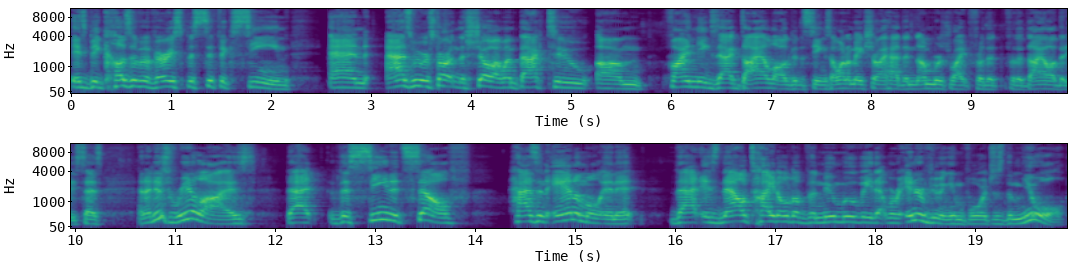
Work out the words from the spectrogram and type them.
is because of a very specific scene. And as we were starting the show, I went back to um, find the exact dialogue to the scenes. I want to make sure I had the numbers right for the for the dialogue that he says. And I just realized that the scene itself has an animal in it that is now titled of the new movie that we're interviewing him for, which is the Mule.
